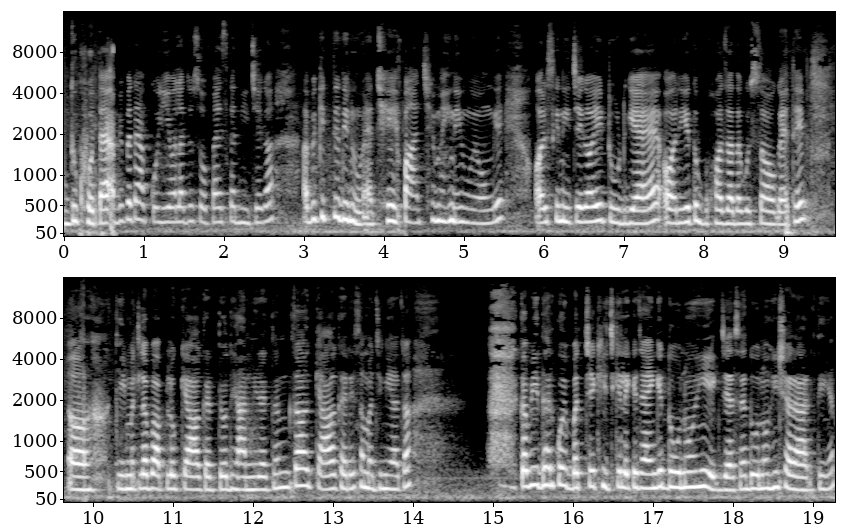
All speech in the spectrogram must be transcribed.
दुख होता है। अभी पता है आपको ये वाला जो सोफ़ा है इसका नीचे का अभी कितने दिन हुए हैं? छः पाँच छः महीने हुए होंगे और इसके नीचे का ये टूट गया है और ये तो बहुत ज़्यादा गुस्सा हो गए थे आ, कि मतलब आप लोग क्या करते हो ध्यान नहीं रखते उनका क्या करे समझ नहीं आता। कभी इधर कोई बच्चे खींच के लेके जाएँगे, दोनों ही एक जैसे हैं, दोनों ही शरारती हैं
